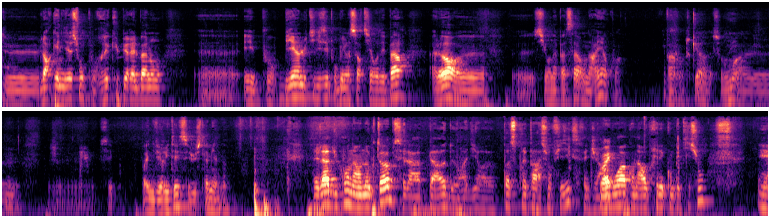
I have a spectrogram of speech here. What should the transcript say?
de l'organisation pour récupérer le ballon euh, et pour bien l'utiliser, pour bien le sortir au départ, alors euh, euh, si on n'a pas ça, on n'a rien. Quoi. Enfin, en tout cas, selon moi, c'est pas une vérité, c'est juste la mienne. Et là, du coup, on est en octobre, c'est la période, on va dire, post-préparation physique. Ça fait déjà un mois qu'on a repris les compétitions. Et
